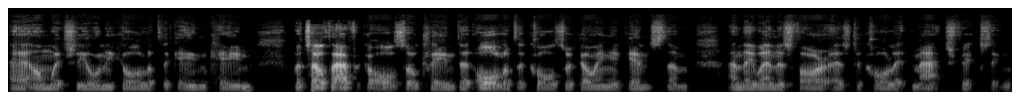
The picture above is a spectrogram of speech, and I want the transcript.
Uh, on which the only goal of the game came. But South Africa also claimed that all of the calls were going against them, and they went as far as to call it match fixing.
